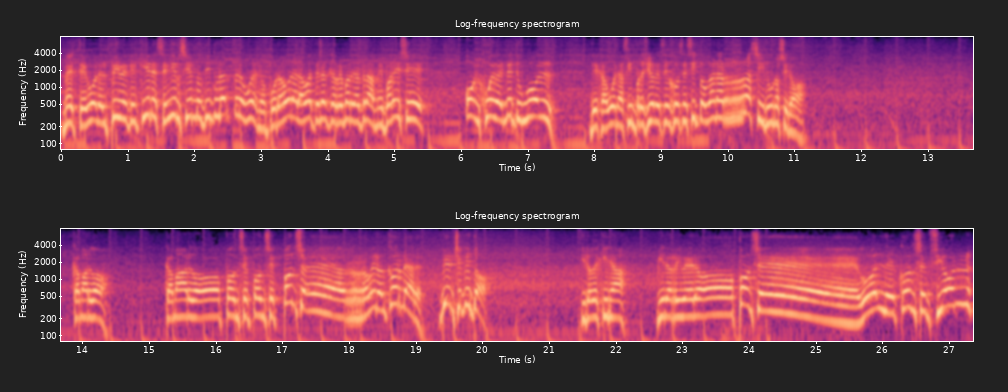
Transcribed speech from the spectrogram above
Mete gol el pibe que quiere seguir siendo titular, pero bueno, por ahora la va a tener que remar de atrás, me parece. Hoy juega y mete un gol. Deja buenas impresiones en Josecito. Gana Racing 1-0. Camargo. Camargo, Ponce, Ponce, Ponce. Romero el córner. Bien chiquito. Tiro de esquina. Viene Rivero. Ponce. Gol de Concepción.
